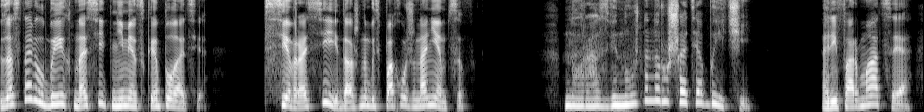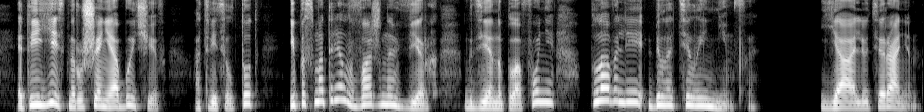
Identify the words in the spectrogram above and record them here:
заставил бы их носить немецкое платье. Все в России должны быть похожи на немцев. Но разве нужно нарушать обычаи? Реформация — это и есть нарушение обычаев, ответил тот и посмотрел важно вверх, где на плафоне плавали белотелые нимфы. Я лютеранин.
